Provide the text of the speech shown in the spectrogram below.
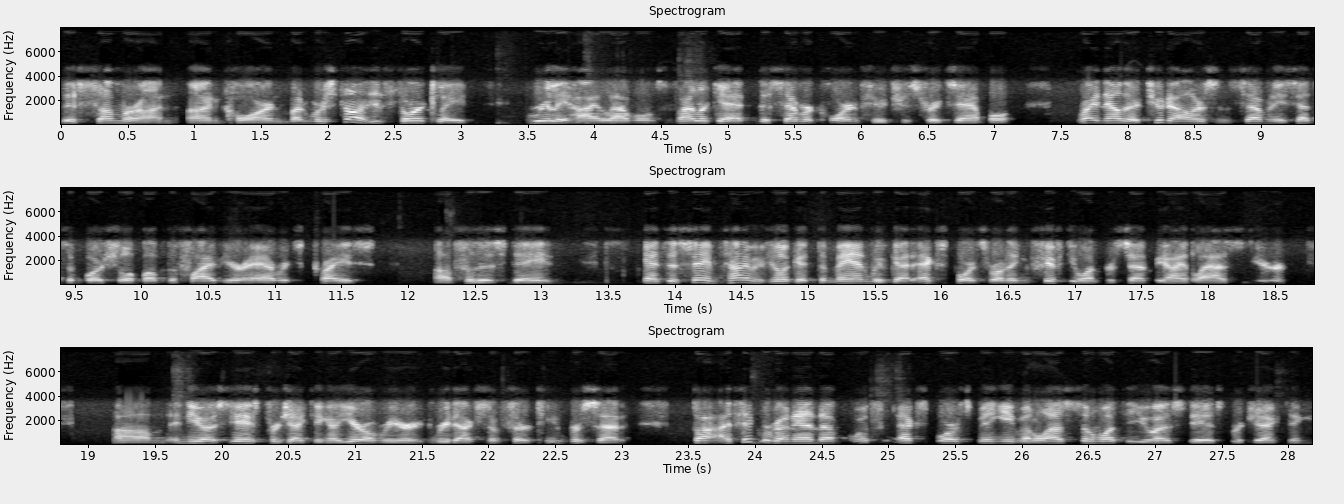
this summer on on corn, but we're still at historically really high levels. If I look at December corn futures, for example, right now they're two dollars and seventy cents a bushel above the five year average price uh, for this date. At the same time, if you look at demand, we've got exports running 51% behind last year. Um, and USDA is projecting a year-over-year reduction of 13%. So I think we're going to end up with exports being even less than what the USDA is projecting.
